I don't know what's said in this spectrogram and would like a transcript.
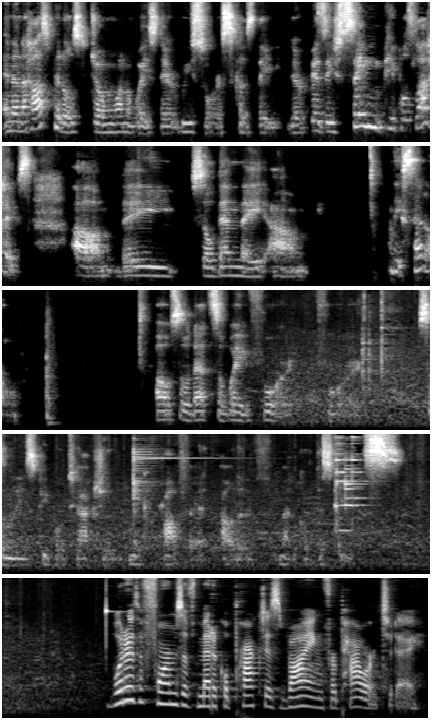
And then the hospitals don't want to waste their resource because they, they're busy saving people's lives. Um, they, so then they, um, they settle. Also, that's a way for, for some of these people to actually make a profit out of medical disputes. What are the forms of medical practice vying for power today?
